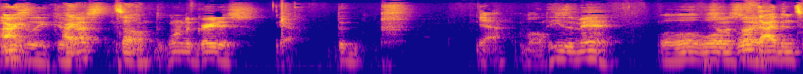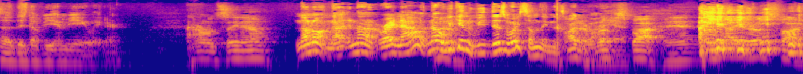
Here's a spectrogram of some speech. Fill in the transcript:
All right, easily because all right, that's so- one of the greatest. Yeah. The Yeah. Well, he's a man. we'll we'll, So we'll, it's we'll like- dive into the WNBA later. I don't know what to say now. No, no, not not right now. No, we can. We, there's always something to talk about. rough yeah. spot, man. Rough spot.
